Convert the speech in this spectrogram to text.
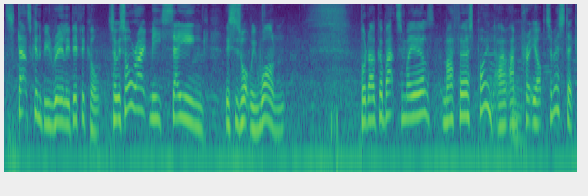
So that's going to be really difficult. So it's all right me saying this is what we want, but I'll go back to my earl- my first point. I- I'm pretty optimistic.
